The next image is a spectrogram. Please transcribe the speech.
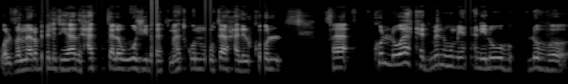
وال vulnerability هذه حتى لو وجدت ما تكون متاحة للكل. فكل واحد منهم يعني له له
